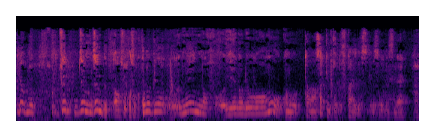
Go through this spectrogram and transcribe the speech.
でも全全全部あそうかそうか。この両メインの家の両側もこの棚さっきよりちょっと深いですけれどそうですね。あの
